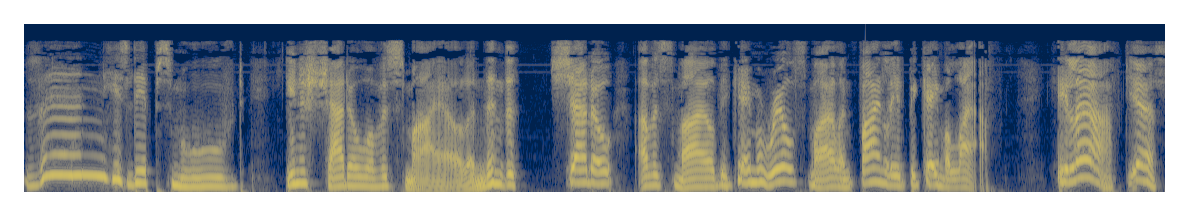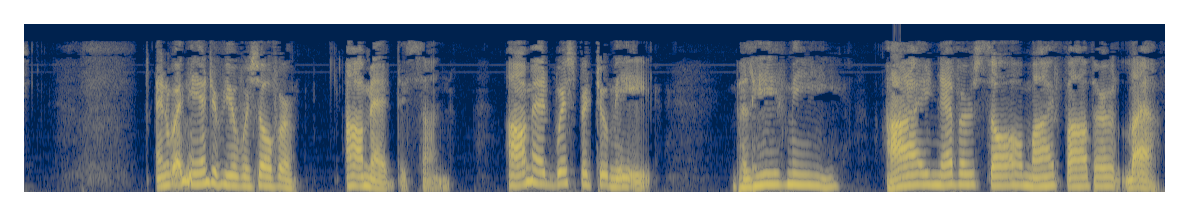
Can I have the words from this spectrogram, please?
Then his lips moved in a shadow of a smile, and then the shadow of a smile became a real smile, and finally it became a laugh. He laughed, yes. And when the interview was over, Ahmed, the son, Ahmed whispered to me, Believe me, I never saw my father laugh.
